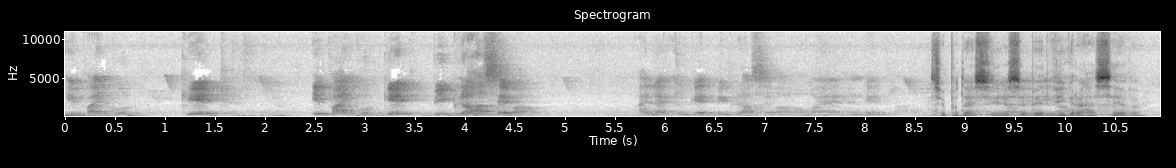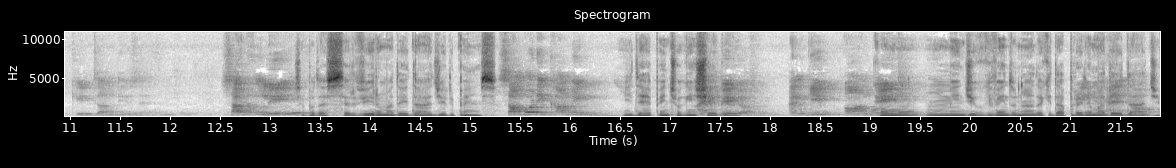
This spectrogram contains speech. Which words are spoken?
if I could get, if I could get Vigraha Seva, I like to get Vigraha Seva, or why I can get Se eu pudesse receber Vigraha Seva, se eu pudesse servir uma deidade, ele pensa. E de repente alguém chega, como um mendigo que vem do nada, que dá para ele uma deidade,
